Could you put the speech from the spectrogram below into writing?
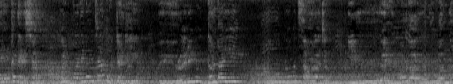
ഏകദേശം ഒരു പതിനഞ്ചാം നൂറ്റാണ്ടിൽ വേറൊരു യുദ്ധം ഉണ്ടായി സാമ്രാജ്യം ഇങ്ങനെ വളർന്നു വന്ന്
